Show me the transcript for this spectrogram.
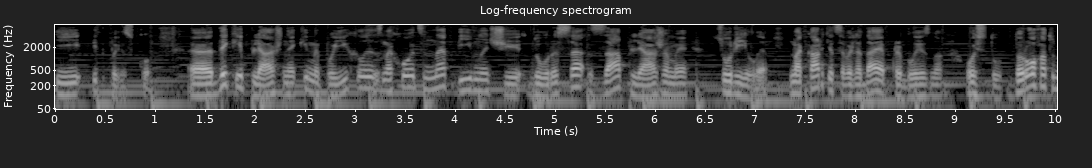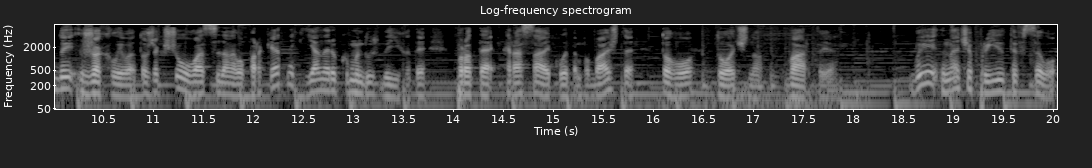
і підписку. Е, Дикий пляж, на який ми поїхали, знаходиться на півночі Дуреса за пляжами Цуріли. На карті це виглядає приблизно ось тут. Дорога туди жахлива. Тож, якщо у вас седан або паркетник, я не рекомендую туди їхати. Проте краса, яку ви там побачите, того точно вартує. Ви наче приїдете в село.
